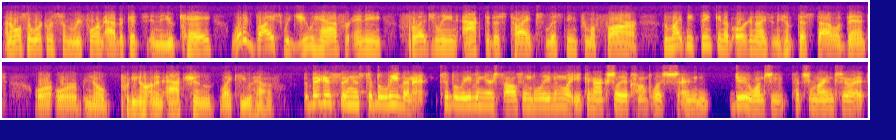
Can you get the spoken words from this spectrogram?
And I'm also working with some reform advocates in the UK. What advice would you have for any fledgling activist types listening from afar who might be thinking of organizing a HempFest style event or, or, you know, putting on an action like you have? The biggest thing is to believe in it, to believe in yourself and believe in what you can actually accomplish and do once you put your mind to it.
